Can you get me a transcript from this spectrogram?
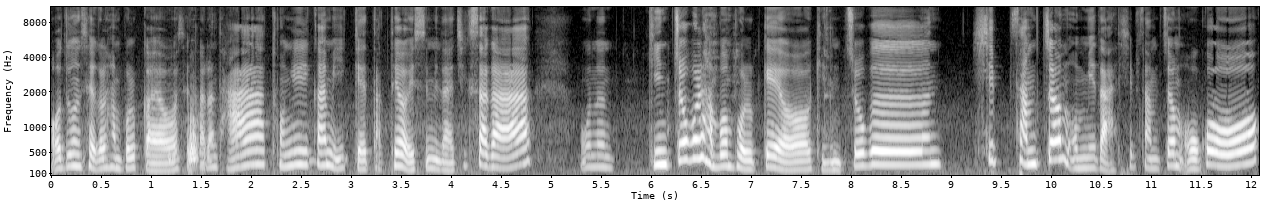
어두운 색을 한번 볼까요? 색깔은 다 통일감이 있게 딱 되어 있습니다. 직사각. 이거는 긴 쪽을 한번 볼게요. 긴 쪽은 13.5입니다. 13.5고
